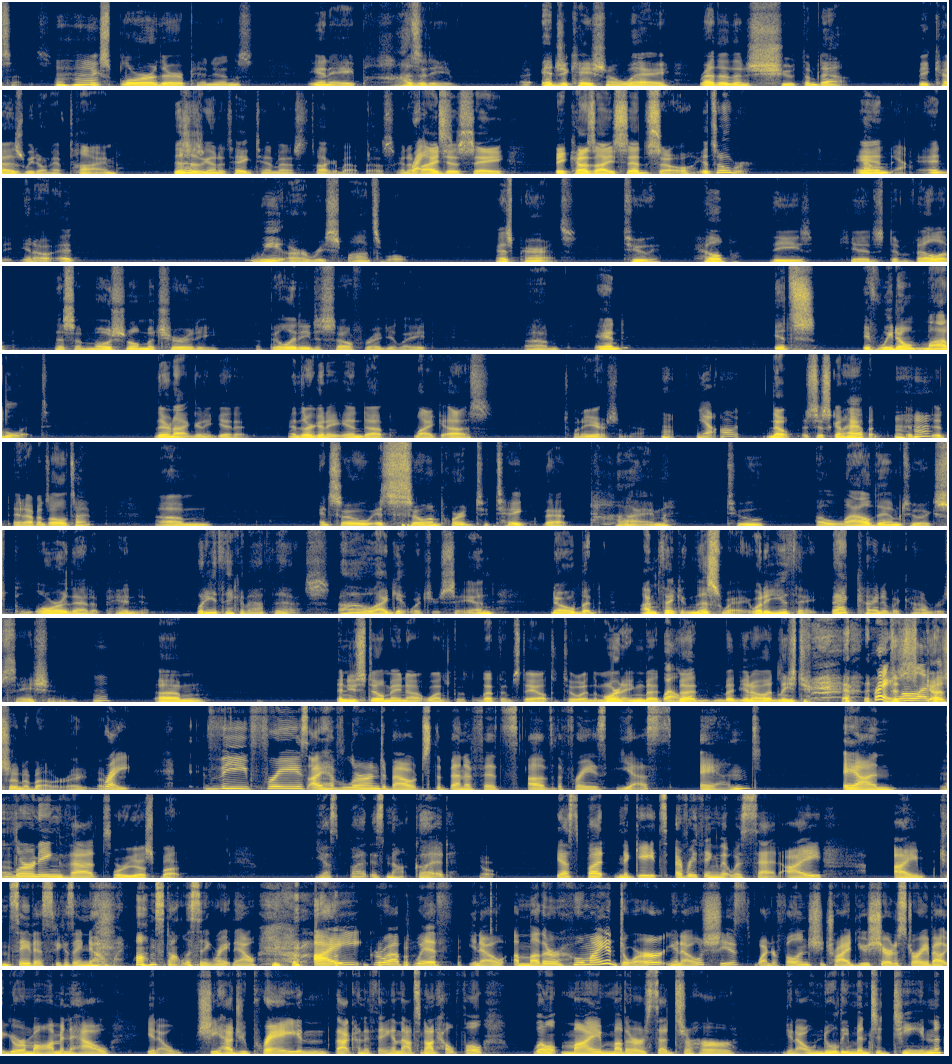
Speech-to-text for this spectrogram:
sentence. Explore their opinions in a positive, uh, educational way rather than shoot them down because we don't have time. This is going to take 10 minutes to talk about this. And if I just say, because I said so, it's over. And, yeah. and you know, it, we are responsible as parents to help these kids develop this emotional maturity, ability to self regulate. Um, and it's, if we don't model it, they're not going to get it. And they're going to end up like us 20 years from now. Yeah. Oh, No, it's just going to happen. It, it, it happens all the time. Um, and so it's so important to take that time to allow them to explore that opinion. What do you think about this? Oh, I get what you're saying. No, but I'm thinking this way. What do you think? That kind of a conversation. Um, and you still may not want to let them stay out to two in the morning, but Well- but but you know at least you had a Right, well, and- discussion about it, right? I mean, Right. The phrase I have learned about the benefits of the phrase yes and and Yeah. learning that or yes, but yes but is not good. no. Yes but negates everything that was said. I I can say this because I know my mom's not listening right now. I grew up with, you know, a mother whom I adore. You know, she's wonderful and she tried. You shared a story about your mom and how, you know, she had you pray and that kind of thing, and that's not helpful. Well, my mother said to her, you know, newly minted teen,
